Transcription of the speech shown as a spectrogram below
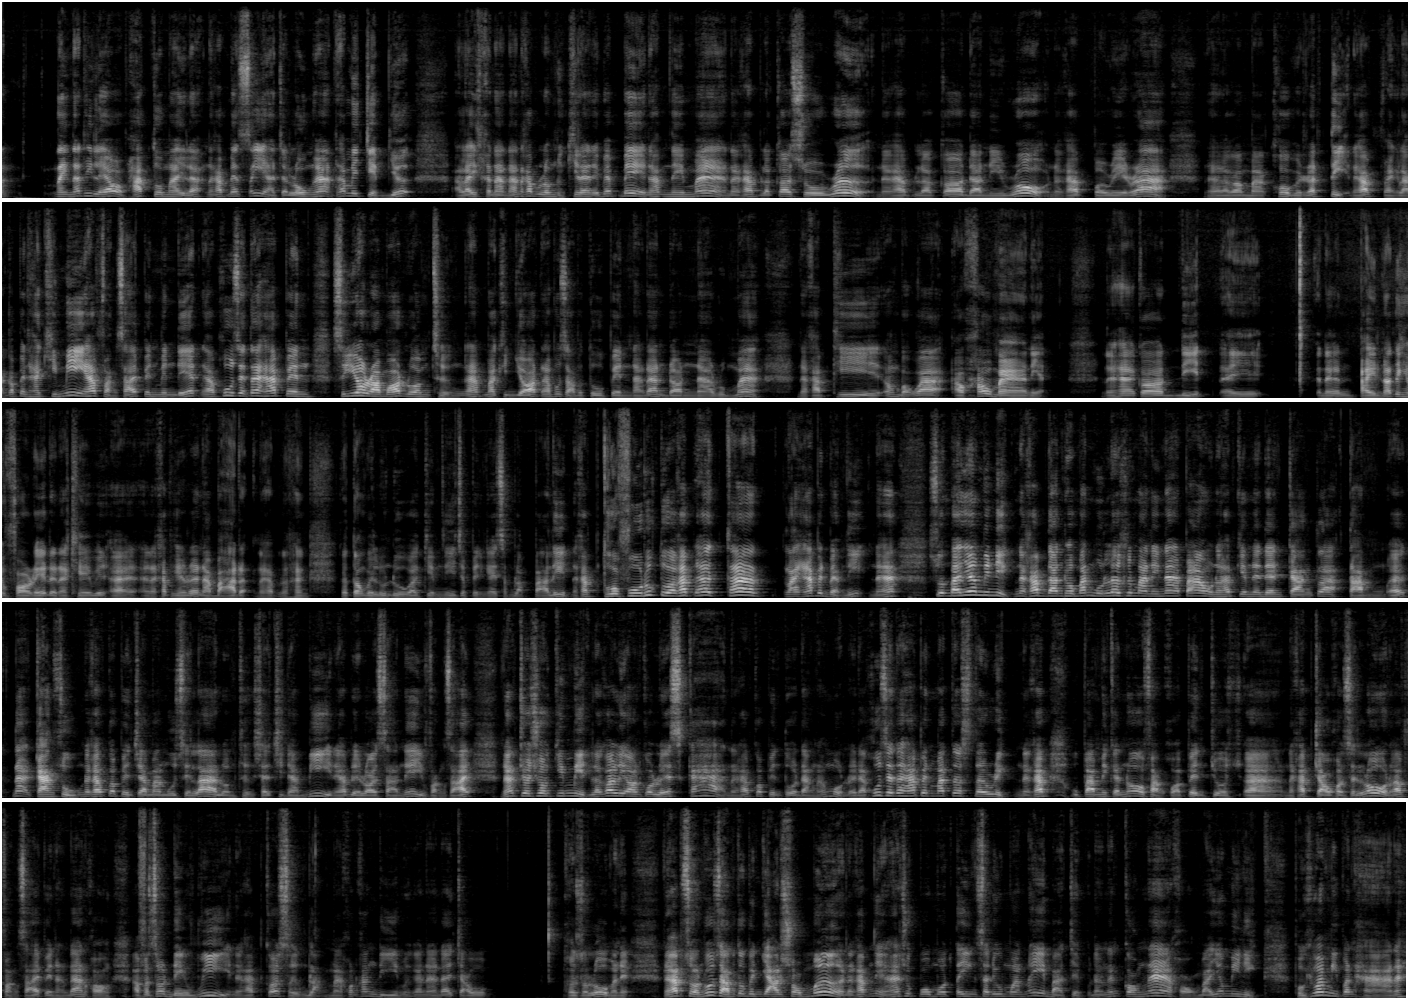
ในนัดที่แล้วอะพักตัวมาอยู่แล้วนะครับเมสซี่อาจจะลงฮะถ้าไม่เจ็บเยอะ อะไรขนาดนั้นนะครับรวมถึงคิรันเอเบเบ้นะครับเนม่านะครับแล้วก็โซเรอร์นะครับแล้วก็ดานิโรนะครับเปเรรานะแล้วก็มาโคเวรัตตินะครับฝั่งหลังก็เป็นฮาคิมี่ครับฝั่งซ้ายเป็นเมนเดสนะครับคู่เซนเตอร์ฮาเป็นซิโยรามอสรวมถึงนะครับมาคินยอสนะครับผู้สาประตูเป็นทางด้านดอนนารุมมานะครับที่ต้องบอกว่าเอาเข้ามาเนี่ยนะฮะก็ดีดไอ อันนั้นไปนอตติงแฮมฟอร์เรสต์นะเควินเอ่อนะครับเคเรนาบาร์ดนะครับดังนั้นก็ต้องไปลุ้นดูว่าเกมนี้จะเป็นไงสำหรับปารีสนะครับทัวร์ฟูลทุกตัวครับถ้าถ้า ไลน์อัพเป็นแบบนี้นะฮะ ส่วนไบเยอร์มินิกนะครับดันโทมัสมุลเลอร์ขึ้นมาในหน้าเป้านะครับเกมในแดนกลางกล้าต่ำเออหน้ากลางสูงนะครับก็เป็นจามามูเซล่ารวมถึงชัชชินาบี้นะครับเลรอยซานเน่อยู่ฝั่งซ้ายนะโจชัวกิมมิดแล้วก็ลีออนโกเลสกานะครับก็เป็นตัวดังทั้งหมดเลยนะคู่เซนเตอร์ฮาร์ฟเป็นมัตเตอร์สเตอริกนะครับอุปาเมกาโนฝั่งขวาเป็นโจอ่านะครับเจ้าคอนเซโลนะครับฝั่งซ้ายเป็นทางด้านของอัลฟาโซเดวีนะครับก็เสริมหลังมาค่อนข้างดีเหมือนกันนะได้เจ้า คอนโซโลมาเนี่ยนะครับส่วนผู้สาประตูเป็นยาชอมเมอร์นะครับเนี่ยฮะชูโปโมติงซาดิวมันไม่บาดเจ็บดังนั้นกองหน้าของไบเยอร์มินิกผมคิดว่ามีปัญหานะ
